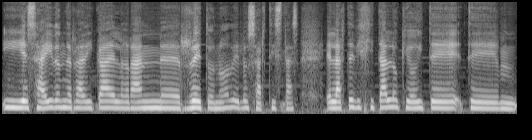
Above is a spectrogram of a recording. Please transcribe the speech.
Y es ahí donde radica el gran eh, reto ¿no? de los artistas. El arte digital lo que hoy te, te, mm,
